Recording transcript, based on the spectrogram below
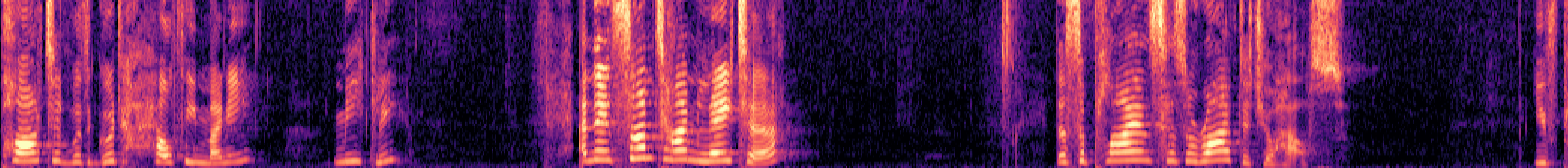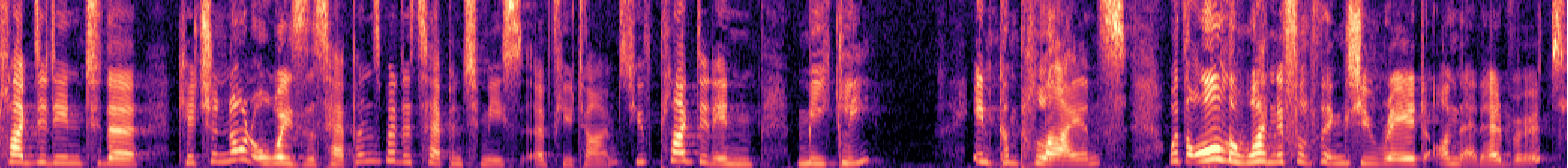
parted with good, healthy money meekly. And then sometime later, this appliance has arrived at your house. You've plugged it into the kitchen. Not always this happens, but it's happened to me a few times. You've plugged it in meekly, in compliance with all the wonderful things you read on that advert.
